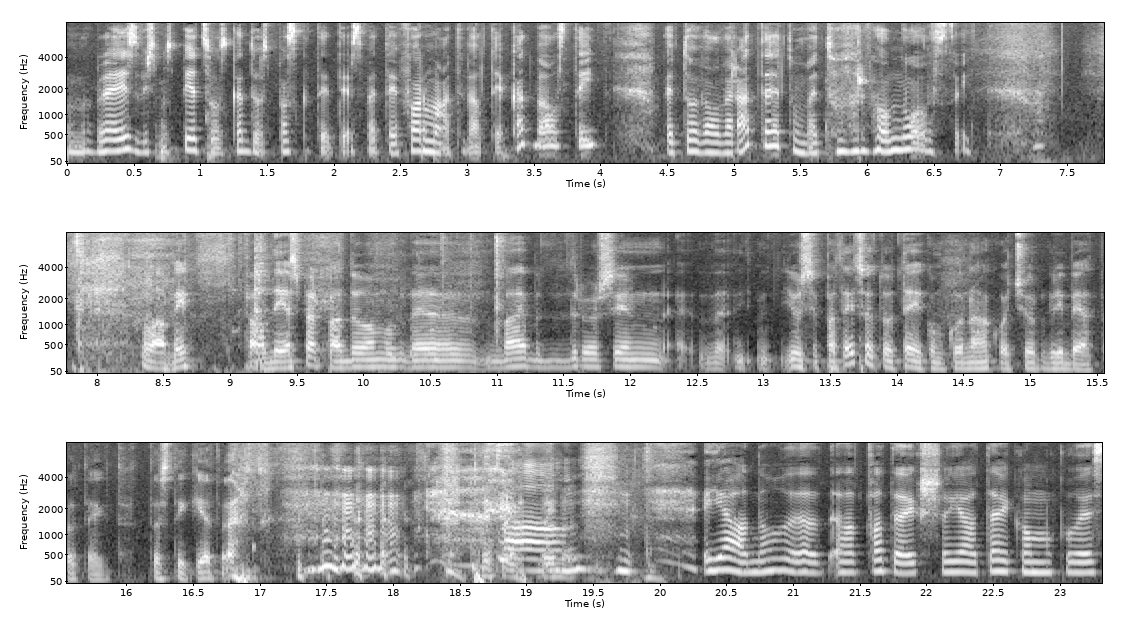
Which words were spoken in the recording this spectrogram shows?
un reizi vismaz piecos gados paskatieties, vai tie formāti vēl tiek atbalstīti, vai to vēl var atvērt un vai to var vēl nolasīt. Labi. Paldies par padomu. Baiba, droši vien jūs pateicāt to teikumu, ko nākotnē šurp gribējāt pateikt. Tas tika ietverts. um, jā, nu, pateikšu jā, teikumu, ko es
